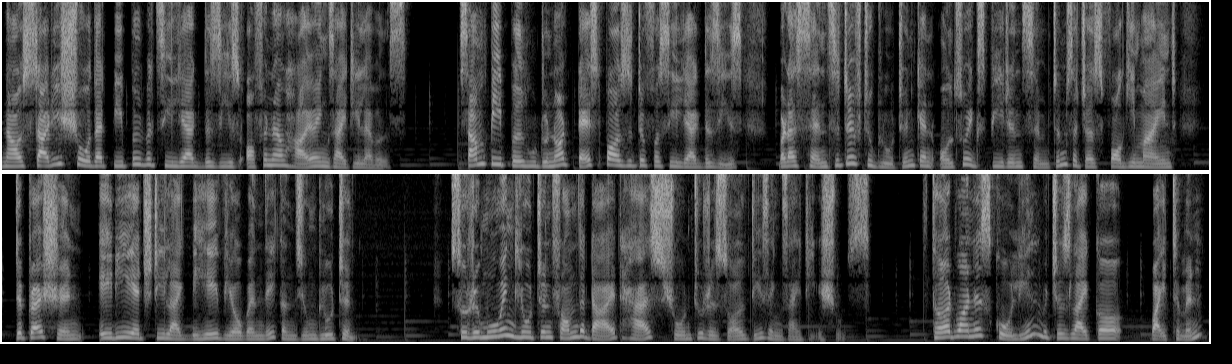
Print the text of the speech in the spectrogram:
Now, studies show that people with celiac disease often have higher anxiety levels. Some people who do not test positive for celiac disease but are sensitive to gluten can also experience symptoms such as foggy mind, depression, ADHD like behavior when they consume gluten. So, removing gluten from the diet has shown to resolve these anxiety issues. Third one is choline, which is like a vitamin.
